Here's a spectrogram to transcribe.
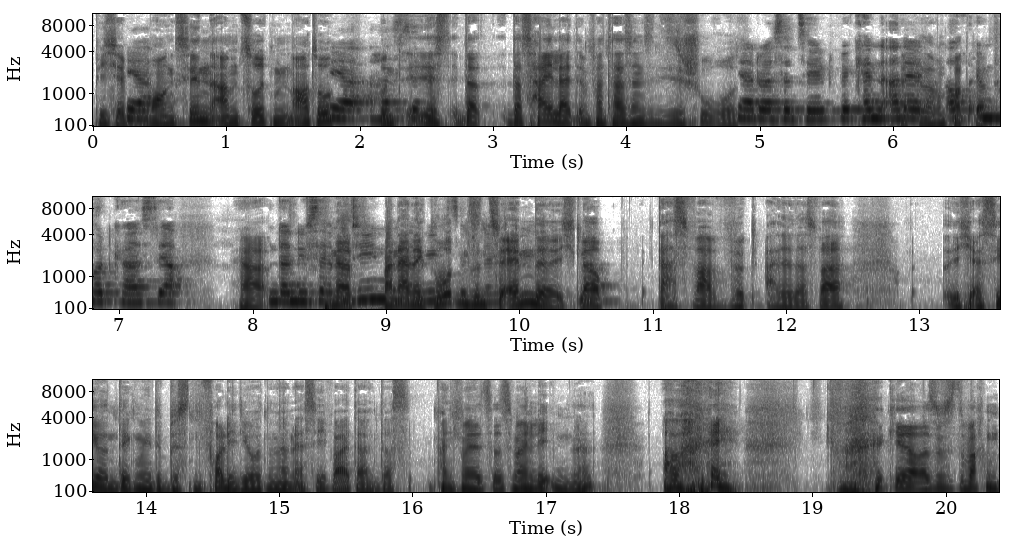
bin ich Ja. morgens hin, abends zurück mit dem Auto. Ja, und das, das, Highlight im Phantasialand sind diese Churros. Ja, du hast erzählt, wir kennen alle auch im auch im Podcast, ja. Ja, Und dann die Serpentinen, Meine und Anekdoten sind zu. Ende. Ich glaube, das war wirklich, also das war, ich esse sie und denke mir, du bist ein Vollidiot und dann esse ich weiter. Das, manchmal ist das mein Leben, ne? Aber hey, Kira, was wirst du machen?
